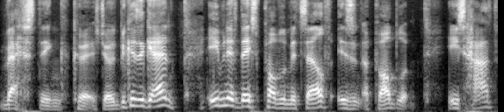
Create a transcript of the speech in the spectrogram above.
resting Curtis Jones because, again, even if this problem itself isn't a problem, he's had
